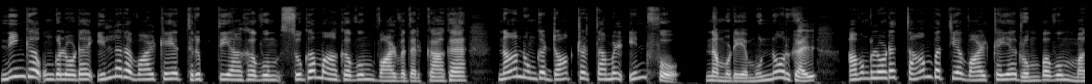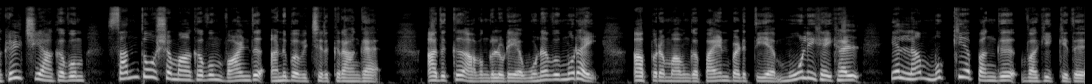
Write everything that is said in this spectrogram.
நீங்க உங்களோட இல்லற வாழ்க்கைய திருப்தியாகவும் சுகமாகவும் வாழ்வதற்காக நான் உங்க டாக்டர் தமிழ் இன்ஃபோ நம்முடைய முன்னோர்கள் அவங்களோட தாம்பத்திய வாழ்க்கைய ரொம்பவும் மகிழ்ச்சியாகவும் சந்தோஷமாகவும் வாழ்ந்து அனுபவிச்சிருக்கிறாங்க. அதுக்கு அவங்களுடைய உணவு முறை அப்புறம் அவங்க பயன்படுத்திய மூலிகைகள் எல்லாம் முக்கிய பங்கு வகிக்குது.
